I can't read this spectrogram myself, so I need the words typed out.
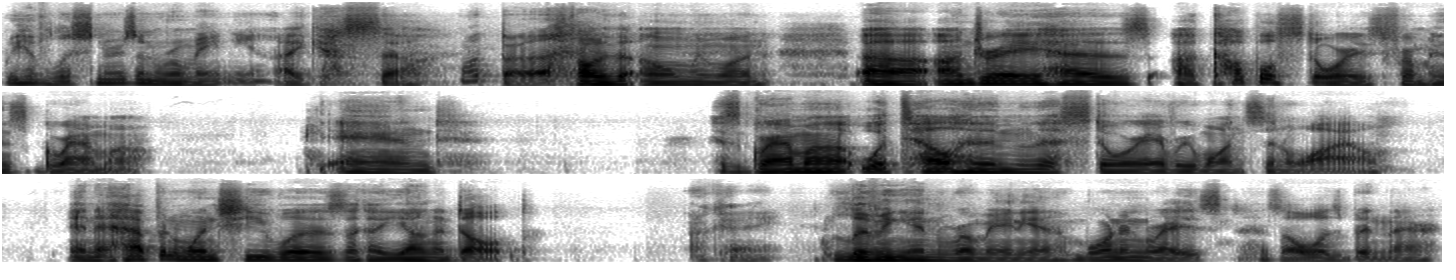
We have listeners in Romania? I guess so. What the? Probably the only one. Uh, Andre has a couple stories from his grandma, and his grandma would tell him this story every once in a while. And it happened when she was like a young adult, Okay. Living in Romania, born and raised, has always been there,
